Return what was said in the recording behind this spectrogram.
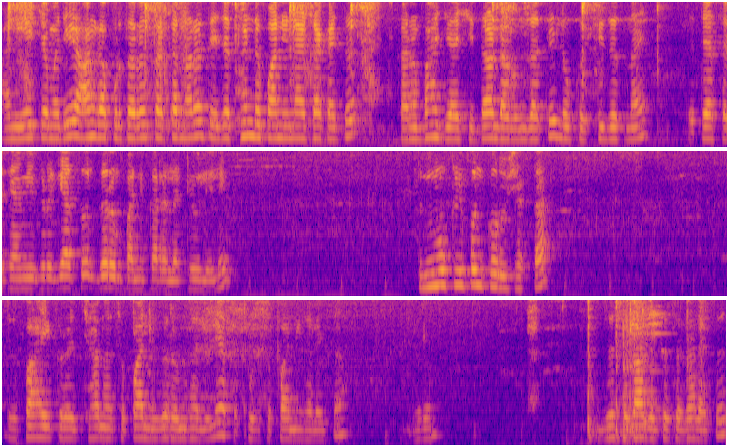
आणि याच्यामध्ये अंगापुरता रस्सा करणार आहे. त्याच्यात थंड पाणी नाही टाकायचं. कारण भाजी अशी दांडारून जाते. लवकर शिजत नाही. तर त्यासाठी आम्ही इकडे गॅसवर गरम पाणी करायला ठेवलेले. तुम्ही मोकळी पण करू शकता. तर पहा इकडं छान असं पाणी गरम झालेलं आहे. आता थोडंसं पाणी घालायचं. गरम. जसं लागेल तसं घालायचं.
